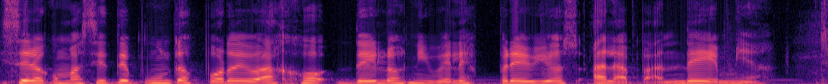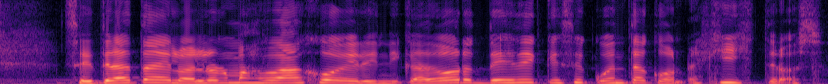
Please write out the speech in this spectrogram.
y 0,7 puntos por debajo de los niveles previos a la pandemia. Se trata del valor más bajo del indicador desde que se cuenta con registros.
